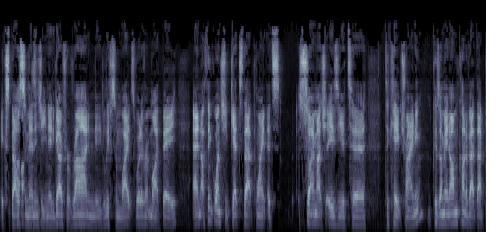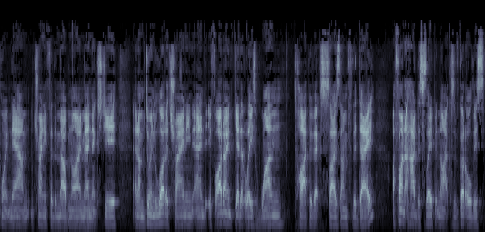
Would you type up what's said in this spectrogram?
expel oh, some energy. You need to go for a run. You need to lift some weights, whatever it might be. And I think once you get to that point, it's so much easier to to keep training because I mean I'm kind of at that point now. I'm training for the Melbourne Ironman next year, and I'm doing a lot of training. And if I don't get at least one type of exercise done for the day, I find it hard to sleep at night because I've got all this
